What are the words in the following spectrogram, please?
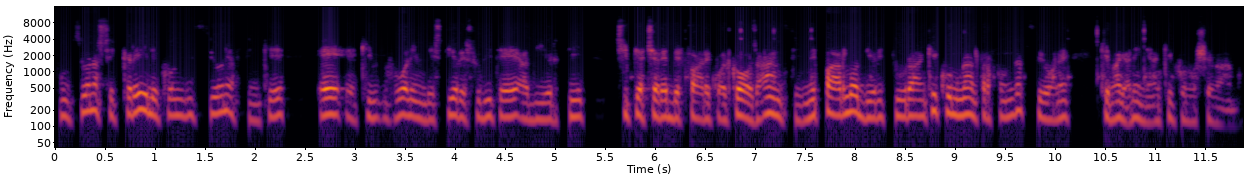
funziona se crei le condizioni affinché è chi vuole investire su di te a dirti ci piacerebbe fare qualcosa, anzi ne parlo addirittura anche con un'altra fondazione che magari neanche conoscevamo.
